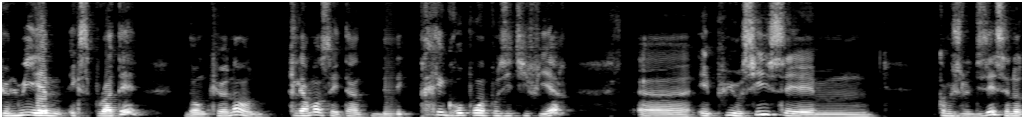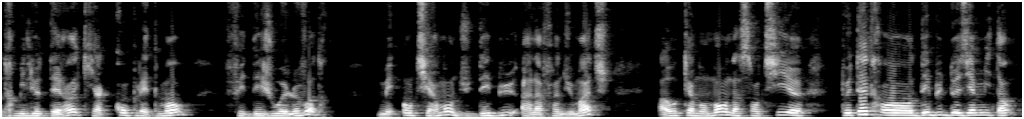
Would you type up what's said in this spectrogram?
que lui aime exploiter. Donc euh, non, clairement, ça a été un des très gros points positifs hier. Euh, et puis aussi, c'est, hum, comme je le disais, c'est notre milieu de terrain qui a complètement fait déjouer le vôtre. Mais entièrement, du début à la fin du match, à aucun moment on a senti, euh, peut-être en début de deuxième mi-temps,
